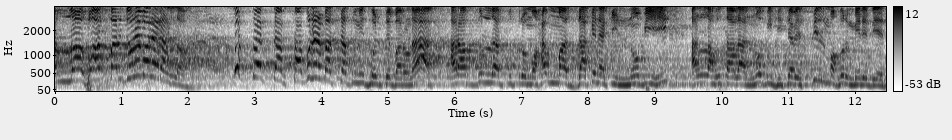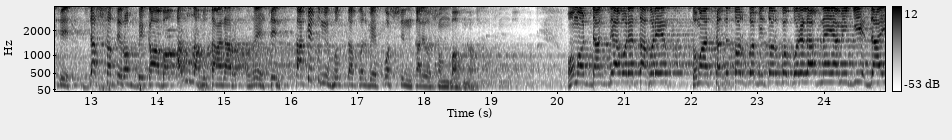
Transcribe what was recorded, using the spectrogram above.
আল্লাহ ছাগলের বাচ্চা তুমি ধরতে পারো না। আর আবদুল্লাহর পুত্র মোহাম্মদ, যাকে নাকি নবী, আল্লাহ তাআলা নবী হিসাবে সিলমোহর মেরে দিয়েছে, যার সাথে রব্বে কাবা আল্লাহ তাআলা রয়েছেন, তাকে তুমি হত্যা করবে কশ্চিন কালেও সম্ভব নয়। ওমর ডাক দেয়া বলে, তাহলে তোমার সাথে তর্ক বিতর্ক করে লাভ নেই, আমি গিয়ে যাই।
